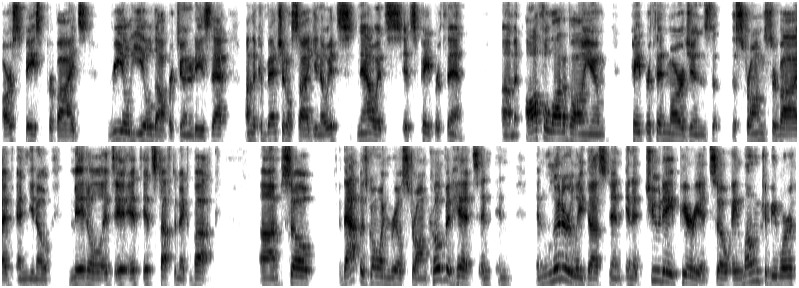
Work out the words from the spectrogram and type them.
Our space provides real yield opportunities that on the conventional side, you know, it's now it's it's paper thin um, an awful lot of volume, paper thin margins, the, the strong survive, and you know middle it's it, it's tough to make a buck. Um, so that was going real strong. COVID hits and and and literally Dustin in a two day period. So a loan could be worth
